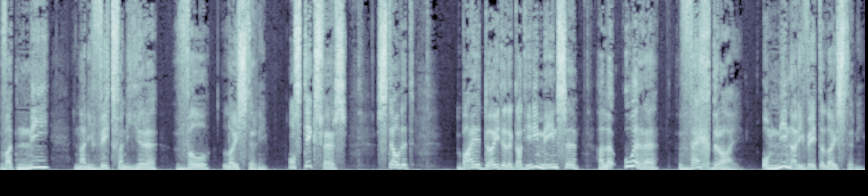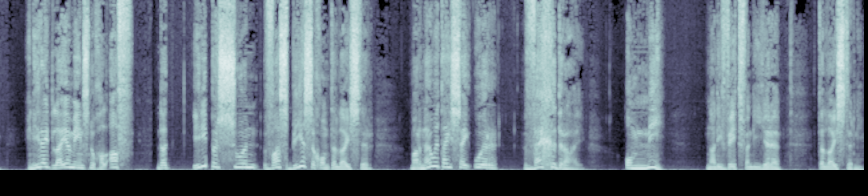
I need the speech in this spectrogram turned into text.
wat nie na die wet van die Here wil luister nie. Ons teksvers stel dit baie duidelik dat hierdie mense hulle ore wegdraai om nie na die wet te luister nie. En hieruit lei 'n mens nogal af dat hierdie persoon was besig om te luister, maar nou het hy sy oor weggedraai om nie na die wet van die Here te luister nie.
